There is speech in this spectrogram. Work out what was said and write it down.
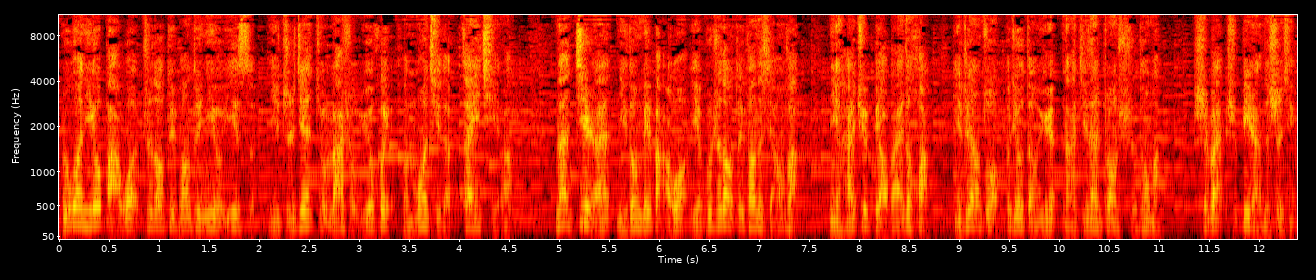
如果你有把握，知道对方对你有意思，你直接就拉手约会，很默契的在一起了。那既然你都没把握，也不知道对方的想法，你还去表白的话，你这样做不就等于拿鸡蛋撞石头吗？失败是必然的事情。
